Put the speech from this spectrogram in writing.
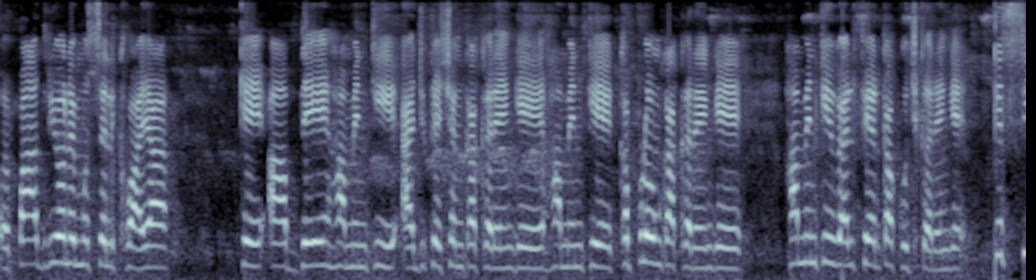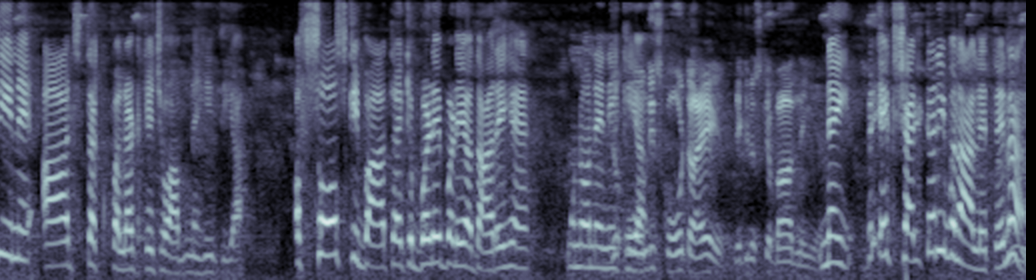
पादरियों ने मुझसे लिखवाया कि आप दें हम इनकी एजुकेशन का करेंगे हम इनके कपड़ों का करेंगे हम इनकी वेलफेयर का कुछ करेंगे। किसी ने आज तक पलट के जवाब नहीं दिया। अफसोस की बात है कि बड़े बड़े अदारे हैं उन्होंने नहीं किया। आए लेकिन उसके बाद नहीं है। नहीं एक शेल्टर ही बना लेते ना।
